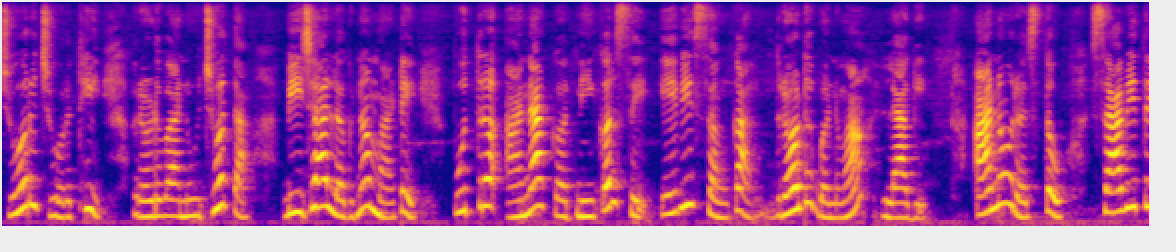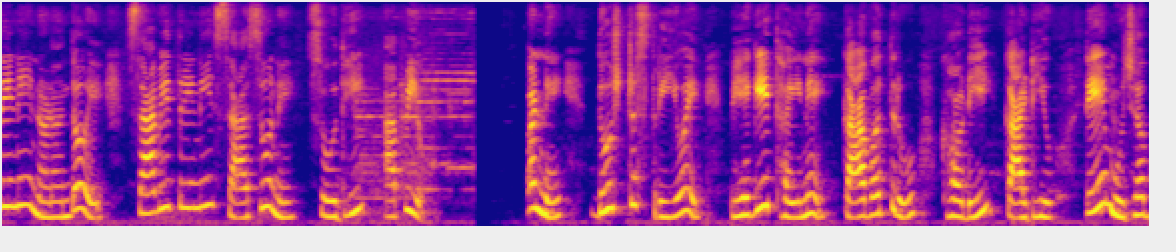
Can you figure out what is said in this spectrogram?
જોર જોરથી રડવાનું જોતા બીજા લગ્ન માટે પુત્ર આના કરની કરશે એવી શંકા દ્રઢ બનવા લાગી. આનો રસ્તો સાવિત્રીની નણંદોએ સાવિત્રીની સાસુને શોધી આપ્યો. અને દુષ્ટ સ્ત્રીઓએ ભેગી થઈને કાવતરું ઘડી કાઢ્યું. તે મુજબ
